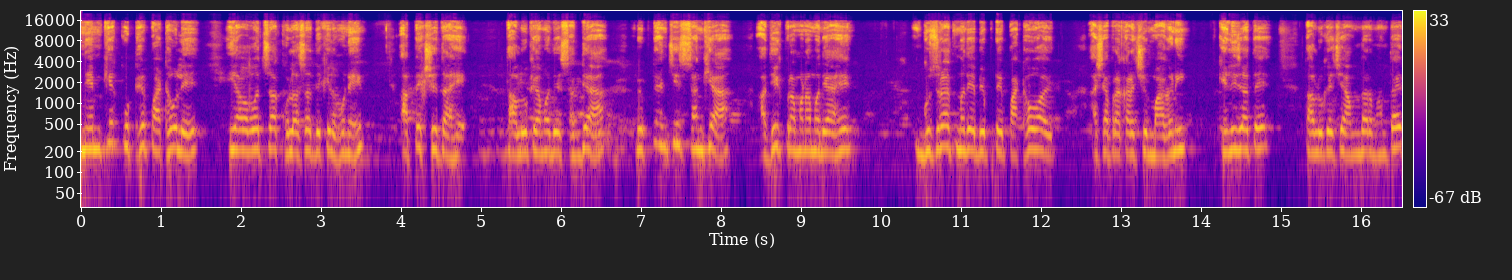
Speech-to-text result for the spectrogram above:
नेमके कुठे पाठवले? याबाबतचा खुलासा देखील होणे अपेक्षित आहे. तालुक्यामध्ये सध्या बिबट्यांची संख्या अधिक प्रमाणामध्ये आहे. गुजरातमध्ये बिबटे पाठवावेत अशा प्रकारची मागणी केली जाते. तालुक्याचे आमदार म्हणत आहेत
